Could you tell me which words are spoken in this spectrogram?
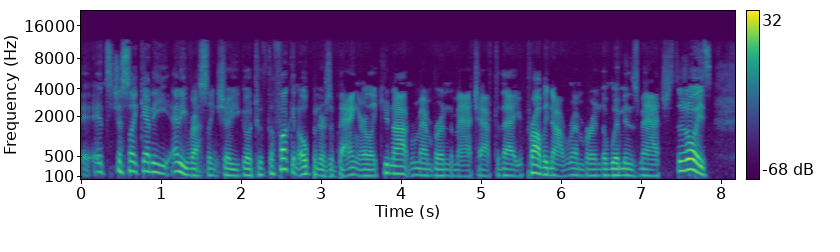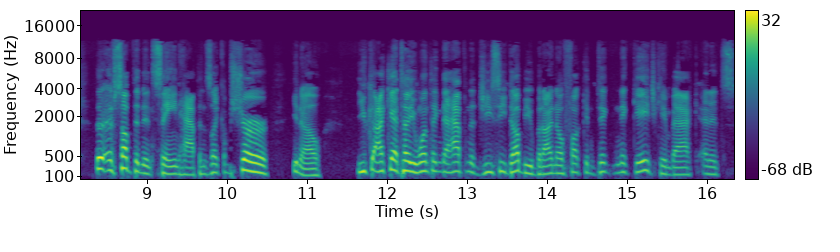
it's just like any any wrestling show you go to. If the fucking opener's a banger, like you're not remembering the match after that. You're probably not remembering the women's match. There's always there, if something insane happens, like I'm sure you know. You, I can't tell you one thing that happened to GCW, but I know fucking Dick, Nick Gage came back and it's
